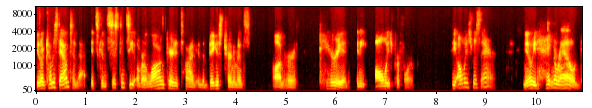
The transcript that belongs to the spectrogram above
You know, it comes down to that. It's consistency over a long period of time in the biggest tournaments on earth, period. And he always performed. He always was there. You know, he'd hang around.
